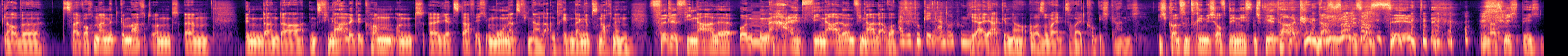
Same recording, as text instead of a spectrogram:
glaube, zwei Wochen mal mitgemacht und ähm, bin dann da ins Finale gekommen und äh, jetzt darf ich im Monatsfinale antreten. Dann gibt's noch ein Viertelfinale und ein Halbfinale und Finale, aber Also du gegen andere Comedians. ja, ja, genau. Aber so weit, so weit gucke ich gar nicht. Ich konzentriere mich auf den nächsten Spieltag. Das ist alles, was zählt. Und das ist wichtig.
